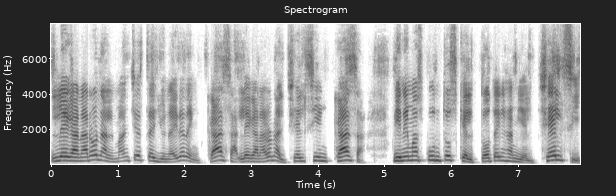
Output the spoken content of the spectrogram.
le ganaron al Manchester United en casa, le ganaron al Chelsea en casa. Tiene más puntos que el Tottenham y el Chelsea.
